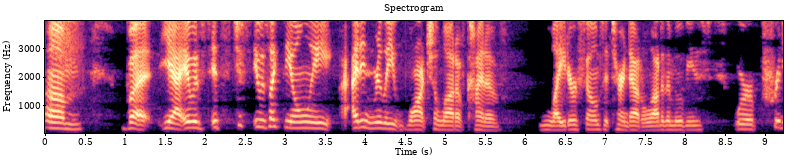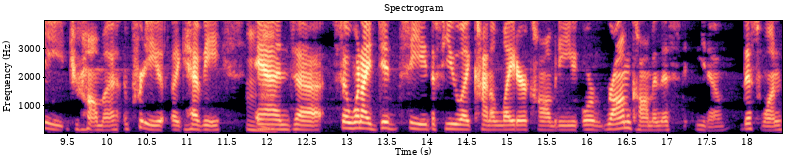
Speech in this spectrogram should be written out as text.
um, but yeah, it was. It's just it was like the only. I didn't really watch a lot of kind of lighter films. It turned out a lot of the movies were pretty drama, pretty like heavy. Mhm. And uh, so when I did see the few like kind of lighter comedy or rom com in this, you know, this one,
